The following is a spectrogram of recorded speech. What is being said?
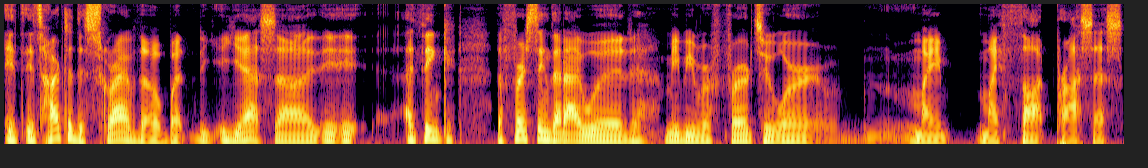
it, it's hard to describe though, but yes, uh, it, it, I think the first thing that I would maybe refer to or my my thought process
